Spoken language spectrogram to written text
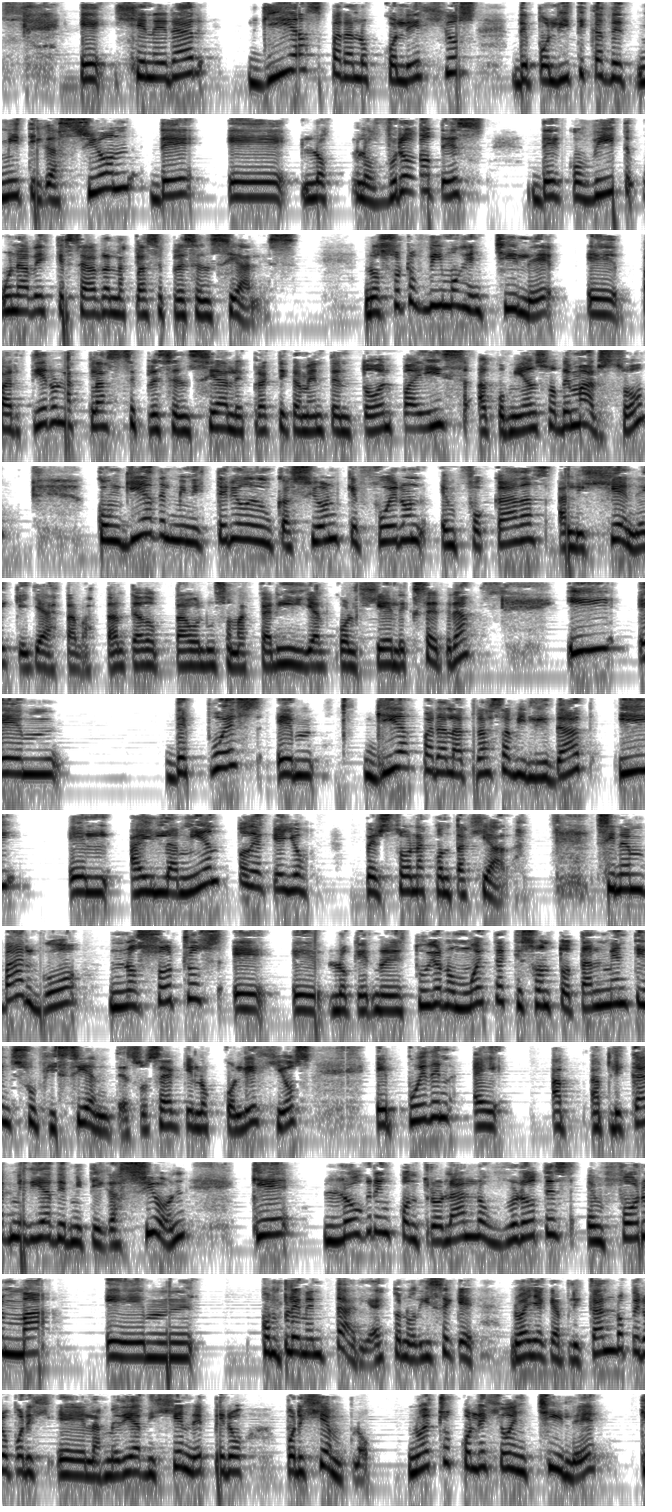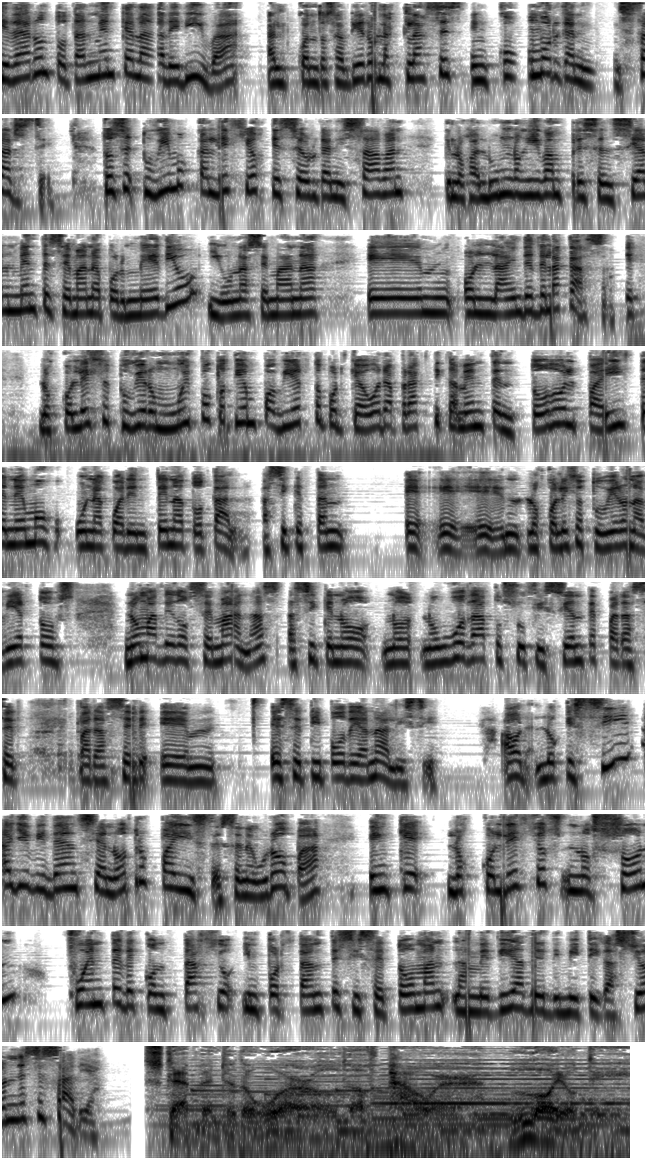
eh, generar guías para los colegios de políticas de mitigación de eh, los, los brotes de COVID una vez que se abran las clases presenciales. Nosotros vimos en Chile, eh, partieron las clases presenciales prácticamente en todo el país a comienzos de marzo, con guías del Ministerio de Educación que fueron enfocadas a la higiene, que ya está bastante adoptado el uso de mascarilla, alcohol gel, etcétera, y em, después em, guías para la trazabilidad y el aislamiento de aquellas personas contagiadas. Sin embargo, nosotros eh, eh, lo que el estudio nos muestra es que son totalmente insuficientes, o sea que los colegios eh, pueden eh, aplicar medidas de mitigación que logren controlar los brotes en forma em, complementaria. Esto no dice que no haya que aplicarlo, pero por, eh, las medidas de higiene, pero por ejemplo, nuestros colegios en Chile quedaron totalmente a la deriva cuando se abrieron las clases en cómo organizarse. Entonces, tuvimos colegios que se organizaban, que los alumnos iban presencialmente semana por medio y una semana eh, online desde la casa. Los colegios tuvieron muy poco tiempo abierto porque ahora prácticamente en todo el país tenemos una cuarentena total, así que están eh, eh, eh, los colegios estuvieron abiertos no más de dos semanas, así que no, no, no hubo datos suficientes para hacer, para hacer eh, ese tipo de análisis. Ahora, lo que sí hay evidencia en otros países, en Europa, en que los colegios no son fuente de contagio importante si se toman las medidas de mitigación necesarias. Step into the world of power, loyalty,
